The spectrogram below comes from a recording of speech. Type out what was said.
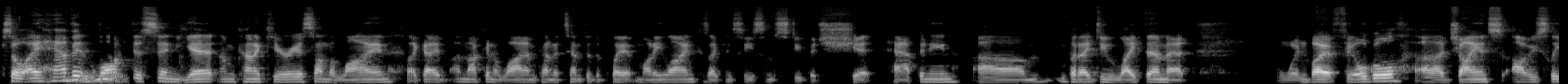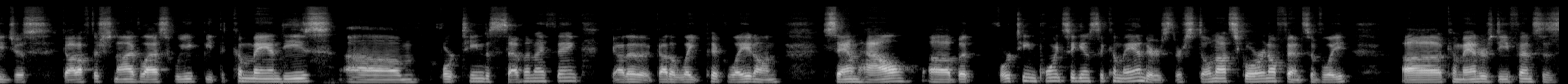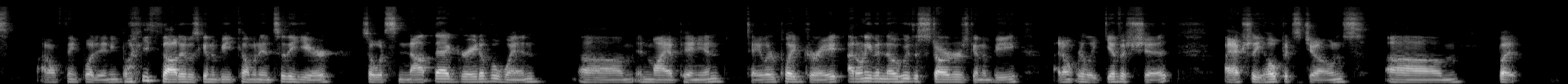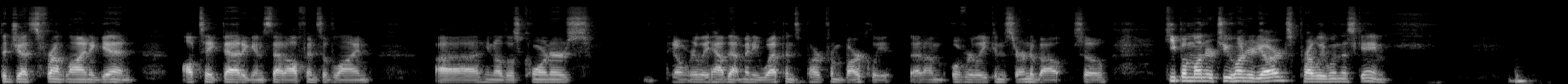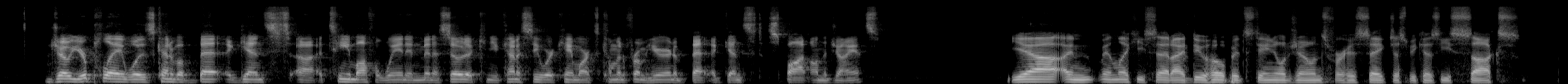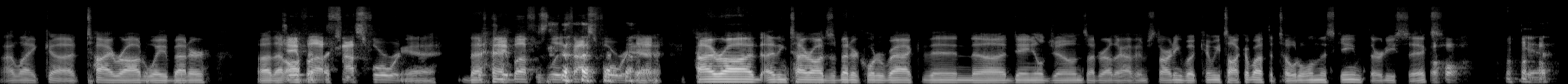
so I haven't Ooh. locked this in yet. I'm kind of curious on the line. Like I, I'm not gonna lie, I'm kind of tempted to play at money line because I can see some stupid shit happening. Um, but I do like them at win by a field goal. Uh, Giants obviously just got off their schneid last week, beat the Commandees, um, 14 to seven, I think. Got a got a late pick late on Sam Howell, uh, but 14 points against the Commanders. They're still not scoring offensively. Uh, Commanders defense is, I don't think, what anybody thought it was going to be coming into the year. So it's not that great of a win, um, in my opinion. Taylor played great. I don't even know who the starter is going to be. I don't really give a shit. I actually hope it's Jones. Um, but the Jets front line again, I'll take that against that offensive line. Uh, you know, those corners, they don't really have that many weapons apart from Barkley that I'm overly concerned about. So keep them under 200 yards, probably win this game. Joe, your play was kind of a bet against uh, a team off a win in Minnesota. Can you kind of see where Kmart's coming from here in a bet against spot on the Giants? Yeah, and and like you said, I do hope it's Daniel Jones for his sake, just because he sucks. I like uh, Tyrod way better. Uh, that Jay offense, Buff, actually- fast forward. yeah, That that Jay Buff is lit fast forward, Yeah. Dad. Tyrod. I think Tyrod's a better quarterback than uh, Daniel Jones. I'd rather have him starting. But can we talk about the total in this game? Thirty six. Oh. Yeah.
